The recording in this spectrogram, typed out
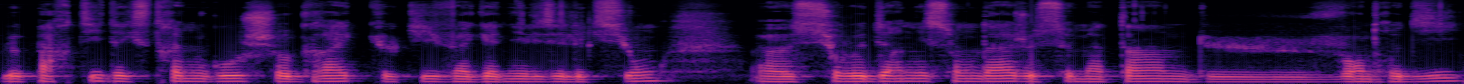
le, parti d'extrême gauche grec qui va gagner les élections. Sur le dernier sondage ce matin du vendredi,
